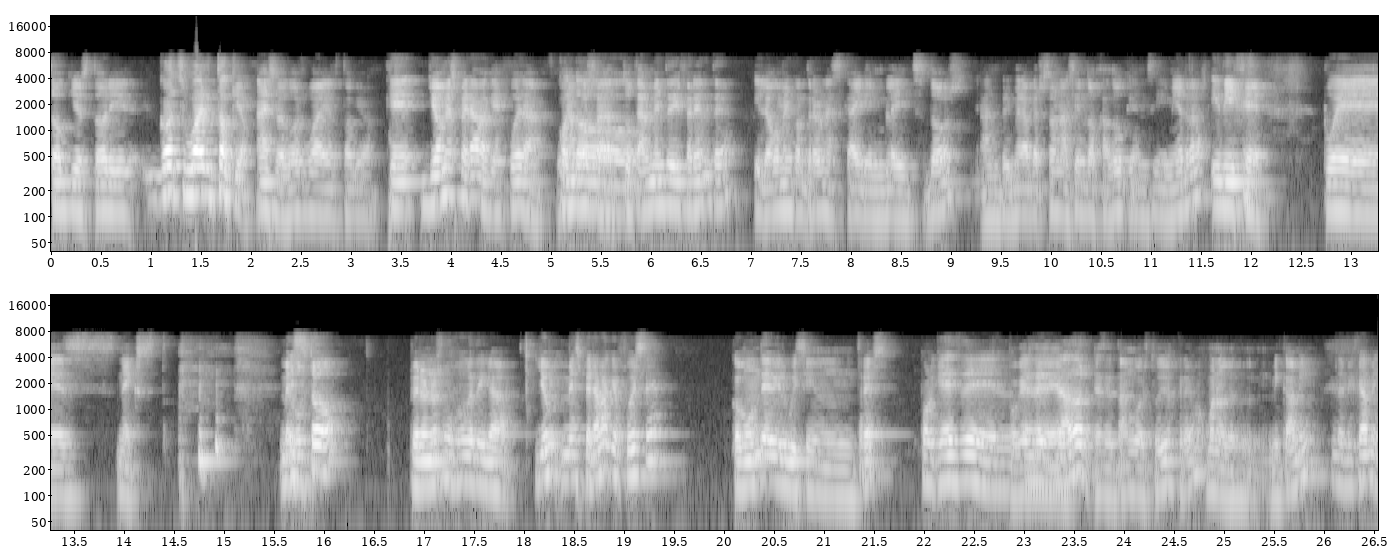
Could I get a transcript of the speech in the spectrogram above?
Tokyo Story God's Wild Tokyo. Ah, eso, Ghostwire Tokyo. Que yo me esperaba que fuera Cuando- una cosa totalmente diferente y luego me encontré una Skyrim Blades 2 en primera persona haciendo Hadoukens y mierdas y dije, pues, next. me Es- gustó, pero no es un juego que diga... Yo me esperaba que fuese como un Devil Within 3, Porque es del, porque es es del de, creador es de Tango Studios, creo. Bueno, del Mikami. de Mikami.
